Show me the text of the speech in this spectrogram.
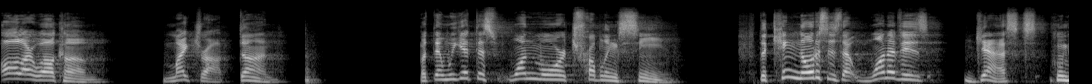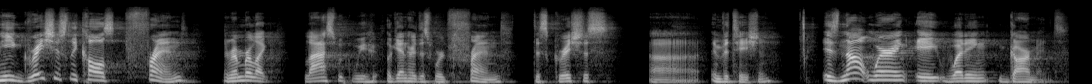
all are welcome. Mic drop, done. But then we get this one more troubling scene. The king notices that one of his guests, whom he graciously calls friend, remember, like last week, we again heard this word friend, this gracious uh, invitation, is not wearing a wedding garment.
